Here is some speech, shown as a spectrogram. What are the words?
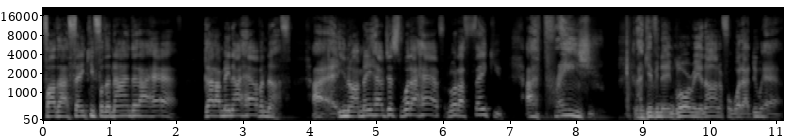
Father, I thank you for the nine that I have. God, I may not have enough. I, you know, I may have just what I have. Lord, I thank you. I praise you. And I give your name glory and honor for what I do have.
